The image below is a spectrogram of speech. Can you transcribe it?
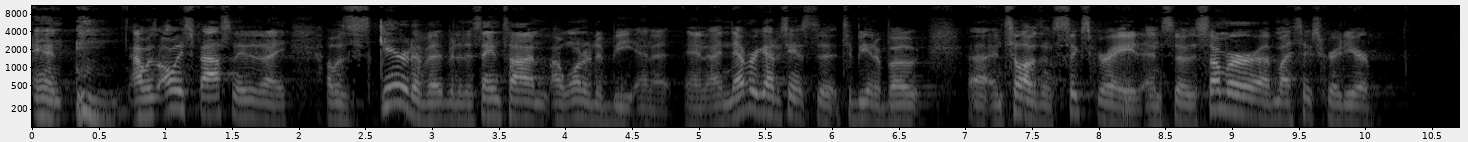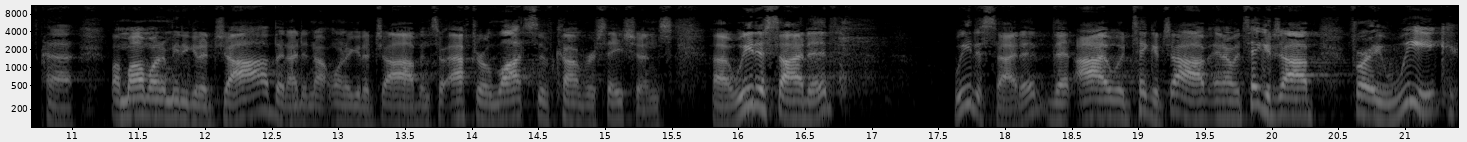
and I was always fascinated. I, I was scared of it, but at the same time, I wanted to be in it. And I never got a chance to, to be in a boat uh, until I was in sixth grade. And so the summer of my sixth grade year, uh, my mom wanted me to get a job, and I did not want to get a job. And so, after lots of conversations, uh, we decided we decided that I would take a job, and I would take a job for a week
